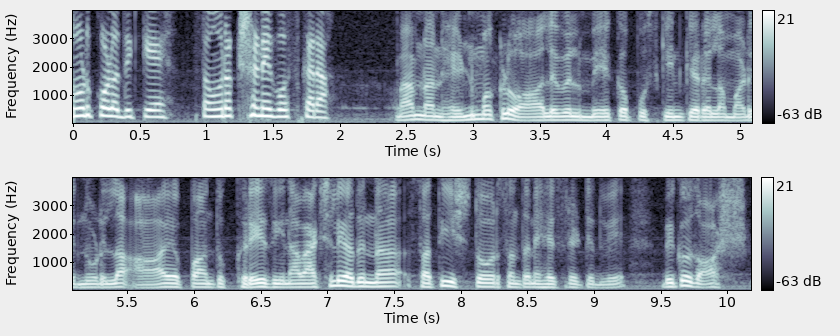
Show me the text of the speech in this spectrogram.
ನೋಡ್ಕೊಳ್ಳೋದಕ್ಕೆ ಸಂರಕ್ಷಣೆಗೋಸ್ಕರ. ಮ್ಯಾಮ್ ನಾನು ಹೆಣ್ಮಕ್ಳು ಆ ಲೆವೆಲ್ ಮೇಕಪ್ಪು ಸ್ಕಿನ್ ಕೇರ್ ಎಲ್ಲ ಮಾಡಿದ್ದು ನೋಡಿಲ್ಲ. ಆಯಪ್ಪ ಅಂತೂ ಕ್ರೇಜಿ ನಾವು ಆ್ಯಕ್ಚುಲಿ ಅದನ್ನು ಸತೀಶ್ ಸ್ಟೋರ್ಸ್ ಅಂತಲೇ ಹೆಸರಿಟ್ಟಿದ್ವಿ. ಬಿಕಾಸ್ ಅಷ್ಟು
